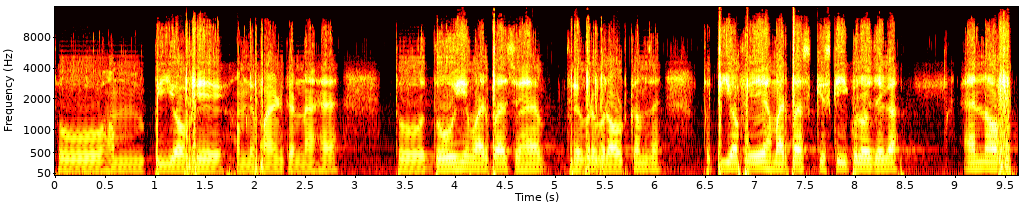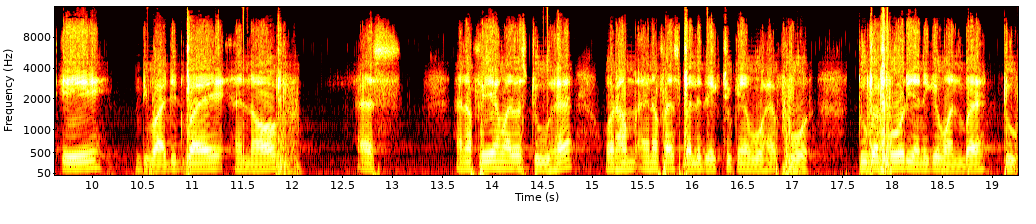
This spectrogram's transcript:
तो हम पी ऑफ़ ए हमने फाइंड करना है। तो दो ही हमारे पास जो है फेवरेबल आउटकम्स हैं। तो पी ऑफ़ ए हमारे पास किसके इक्वल हो जाएगा? N of A divided by N of S N of A हमारे पास टू है और हम एन ऑफ़ एस पहले देख चुके हैं, वो है फोर टू बाई फोर यानी कि वन बाय टू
